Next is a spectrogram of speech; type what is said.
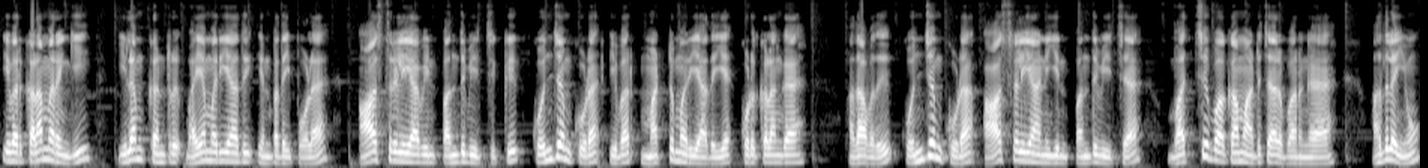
இவர் களமிறங்கி இளம் கன்று பயமறியாது என்பதைப் போல ஆஸ்திரேலியாவின் பந்து வீச்சுக்கு கொஞ்சம் கூட இவர் மட்டு மரியாதையை கொடுக்கலங்க. அதாவது கொஞ்சம் கூட ஆஸ்திரேலியா அணியின் பந்து வீச்சை வச்சு பார்க்காம அடித்தார் பாருங்க. அதுலேயும்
